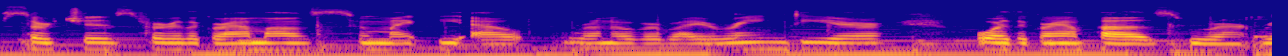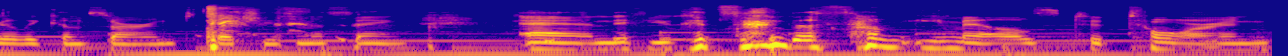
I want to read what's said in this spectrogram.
searches for the grandmas who might be out run over by a reindeer or the grandpas who aren't really concerned that she's missing. And if you could send us some emails to tornmlb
